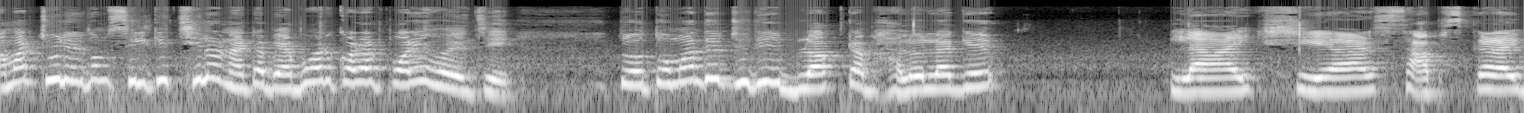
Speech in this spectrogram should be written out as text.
আমার চুল এরকম সিল্কি ছিল না, এটা ব্যবহার করার পরে হয়েছে। তো তোমাদের যদি ব্লগটা ভালো লাগে লাইক শেয়ার সাবস্ক্রাইব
